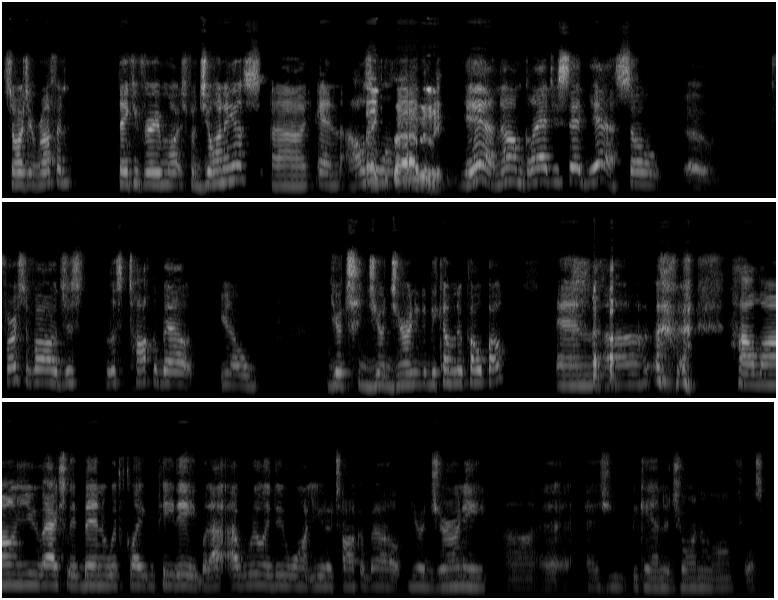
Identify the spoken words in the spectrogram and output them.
Sergeant Ruffin, thank you very much for joining us. Uh, and also thank you for having me. Yeah, no, I'm glad you said yes. So, uh, first of all, just let's talk about you know your your journey to become the popo and uh, how long you've actually been with Clayton PD. But I, I, really do want you to talk about your journey uh, as you began to join the law enforcement.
